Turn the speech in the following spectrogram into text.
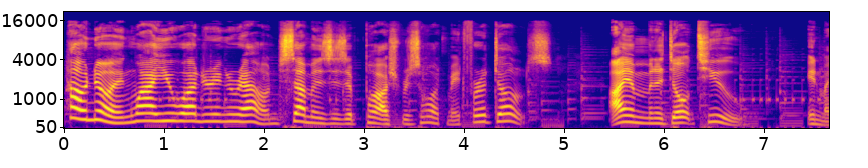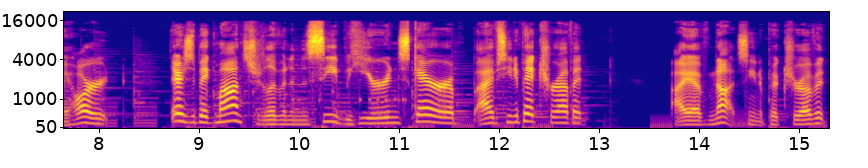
How annoying. Why are you wandering around? Summers is a posh resort made for adults. I am an adult too. In my heart. There's a big monster living in the sea here in Scarab. I've seen a picture of it. I have not seen a picture of it.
